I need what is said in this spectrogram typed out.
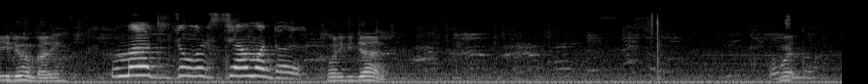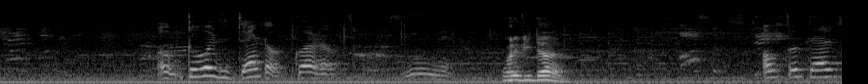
are you doing, buddy? Mama, do what Grandma does. What have you done? What? Oh, do what Dad does. What have you done? Oh, do Dad does.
